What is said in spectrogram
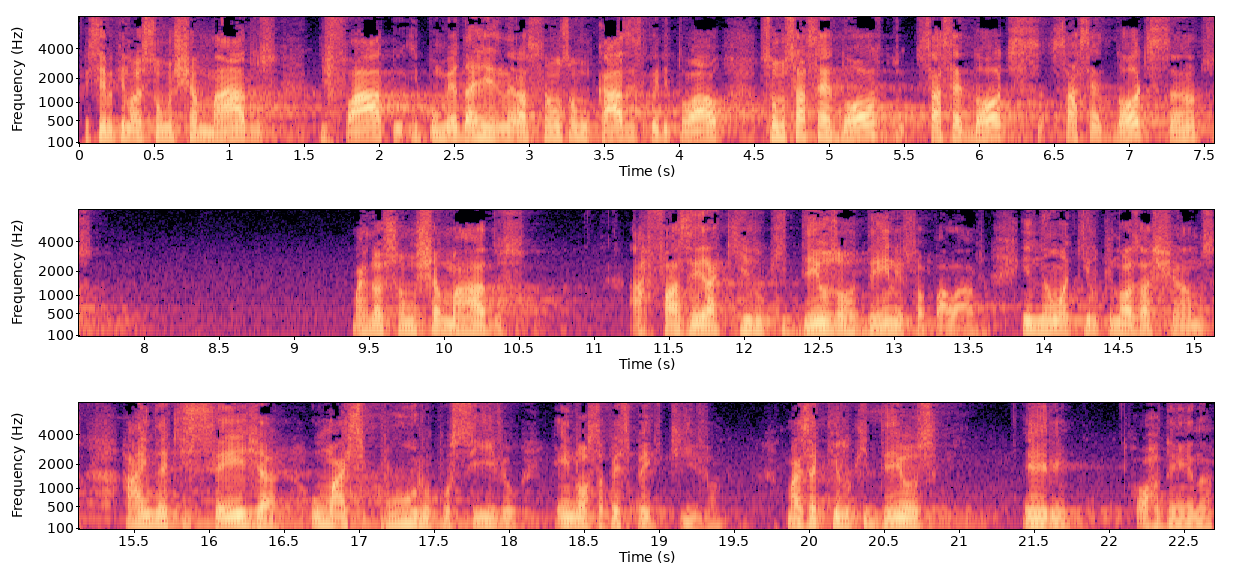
Perceba que nós somos chamados, de fato, e por meio da regeneração somos casa espiritual, somos sacerdotes, sacerdotes, sacerdotes santos, mas nós somos chamados a fazer aquilo que Deus ordena em Sua palavra, e não aquilo que nós achamos, ainda que seja o mais puro possível em nossa perspectiva, mas aquilo que Deus, Ele ordena.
